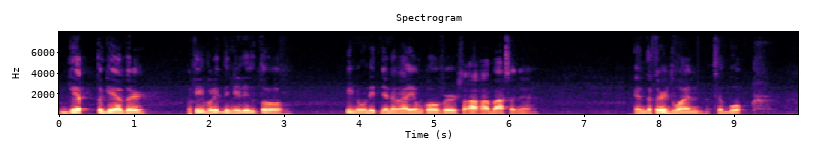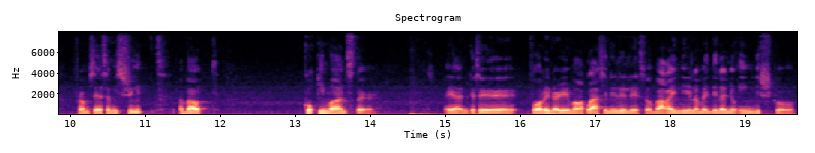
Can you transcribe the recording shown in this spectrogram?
Get Together. Favorite din ni Lil to. Pinunit niya na nga yung cover sa kakabasa niya. And the third one is a book from Sesame Street about Cookie Monster. Ayan, kasi foreigner yung mga klase ni Lily. So baka hindi nila maintindihan yung English ko.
